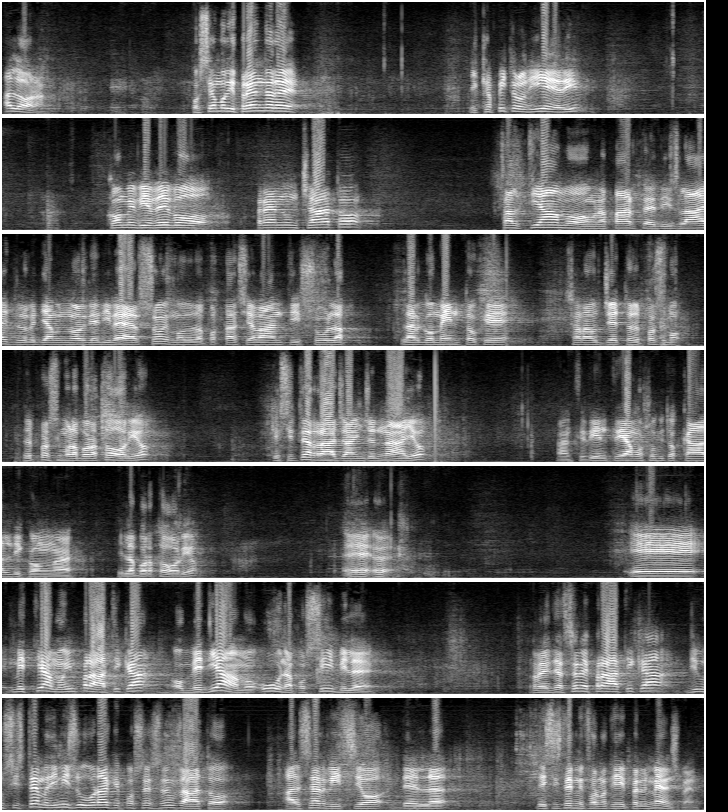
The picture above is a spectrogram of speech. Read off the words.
Allora, possiamo riprendere il capitolo di ieri. Come vi avevo preannunciato, saltiamo una parte di slide, lo vediamo in un ordine diverso, in modo da portarci avanti sull'argomento che sarà oggetto del prossimo, del prossimo laboratorio, che si terrà già in gennaio, anzi rientriamo subito caldi con eh, il laboratorio, eh, e mettiamo in pratica, o vediamo una possibile realizzazione pratica di un sistema di misura che possa essere usato al servizio del, dei sistemi informativi per il management.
